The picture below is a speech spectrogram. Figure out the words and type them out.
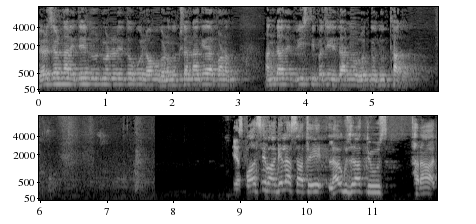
ભેળસેળના રીતે દૂધ મંડળી તો કોઈ લાંબુ ઘણું નુકસાન ના કહેવાય પણ અંદાજિત વીસથી પચીસ હજારનું રોજનું દૂધ થતું. યશપાલસિંહ વાઘેલા સાથે લાઈવ ગુજરાત ન્યૂઝ થરાદ.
